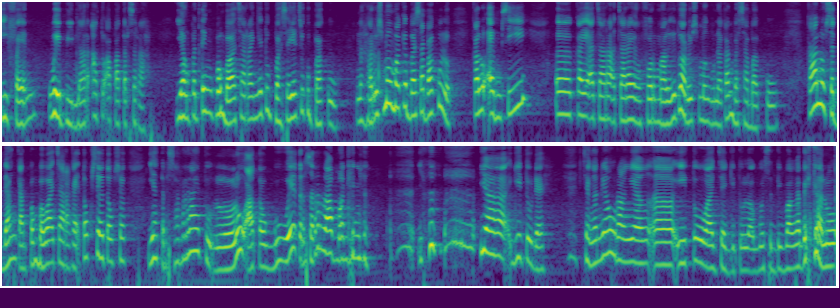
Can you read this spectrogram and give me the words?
event, webinar atau apa terserah. Yang penting pembawa acaranya itu bahasanya cukup baku. Nah, harus mau pakai bahasa baku loh. Kalau MC uh, kayak acara-acara yang formal itu harus menggunakan bahasa baku. Kalau sedangkan pembawa acara kayak talk show, talk show, ya terserah itu lu atau gue terserah makanya. ya gitu deh. Jangannya orang yang uh, itu aja gitu loh. Gue sedih banget deh kalau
